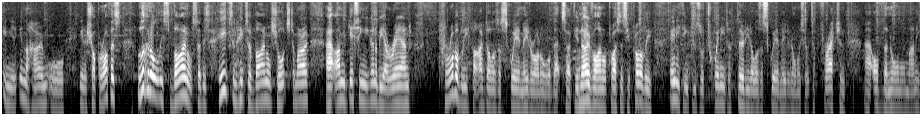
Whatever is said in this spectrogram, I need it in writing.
in, your, in the home or in a shop or office. Look at all this vinyl. So there's heaps and heaps of vinyl shorts tomorrow. Uh, I'm guessing you're going to be around probably $5 a square metre on all of that. So if you know vinyl prices, you're probably anything from sort of 20 to $30 a square metre normally, so it's a fraction uh, of the normal money.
